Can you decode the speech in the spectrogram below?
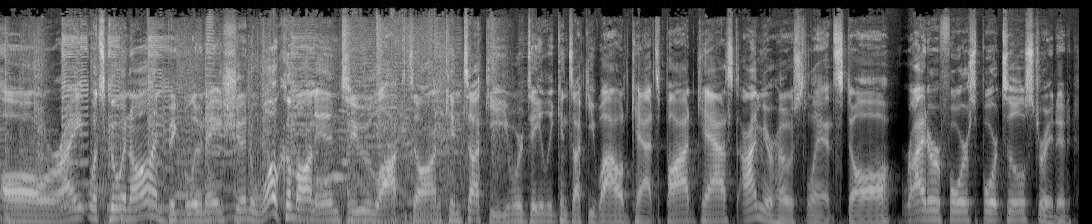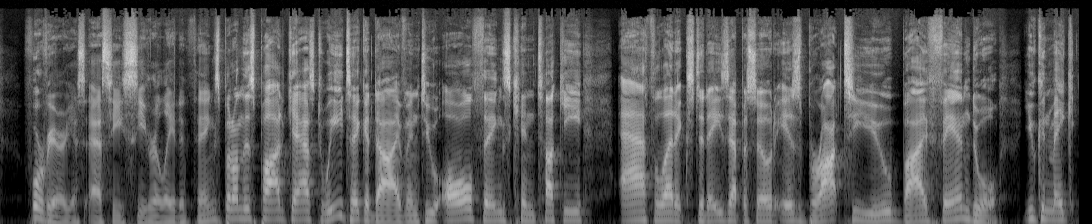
All right, what's going on, Big Blue Nation? Welcome on into Locked On Kentucky, your daily Kentucky Wildcats podcast. I'm your host, Lance Dawe, writer for Sports Illustrated for various SEC related things. But on this podcast, we take a dive into all things Kentucky athletics. Today's episode is brought to you by FanDuel. You can make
